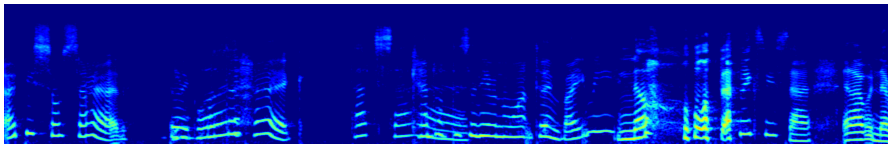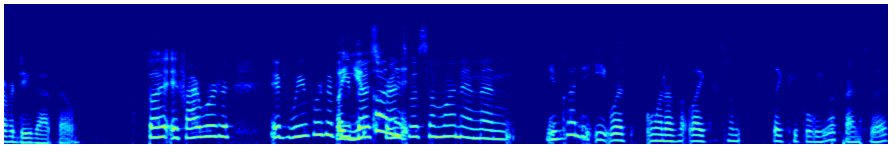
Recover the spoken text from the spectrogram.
I'd be so sad. Be You like, what the heck? That's sad. Kendal doesn't even want to invite me? No, that makes me sad. And I would never do that though. But if I were to, if we were to But be best friends to- with someone and then, You've gone to eat with one of like some like people we were friends with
